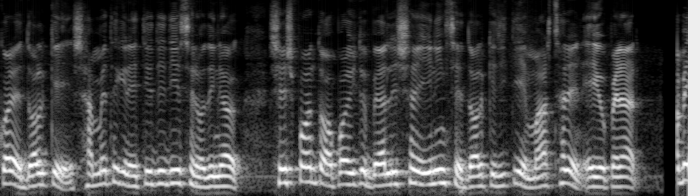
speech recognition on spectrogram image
করে দলকে সামনে থেকে নেতৃত্ব দিয়েছেন অধিনায়ক। শেষ পর্যন্ত অপরাজিত বিয়াল্লিশ রানের ইনিংসে দলকে জিতিয়ে মাঠ ছাড়েন এই ওপেনার। তবে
